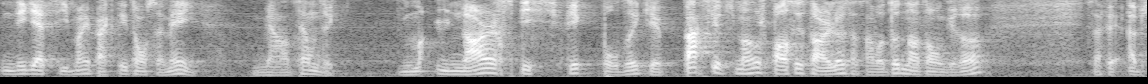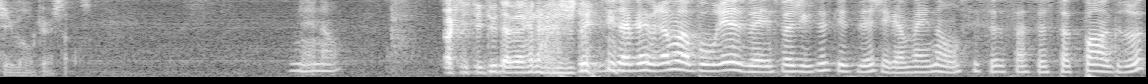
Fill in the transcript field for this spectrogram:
négativement impacter ton sommeil. Mais en termes de une heure spécifique pour dire que parce que tu manges passé cette heure-là, ça s'en va tout dans ton gras, ça fait absolument aucun sens. Mais non. Ok, c'est tout, t'avais rien à rajouter? J'avais vraiment, pour vrai, ben, c'est que j'écoutais ce que tu disais, j'étais comme, ben non, c'est ça, ça se stocke pas en gras.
